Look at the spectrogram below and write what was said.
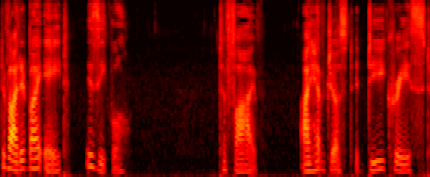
divided by 8 is equal to 5. I have just decreased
